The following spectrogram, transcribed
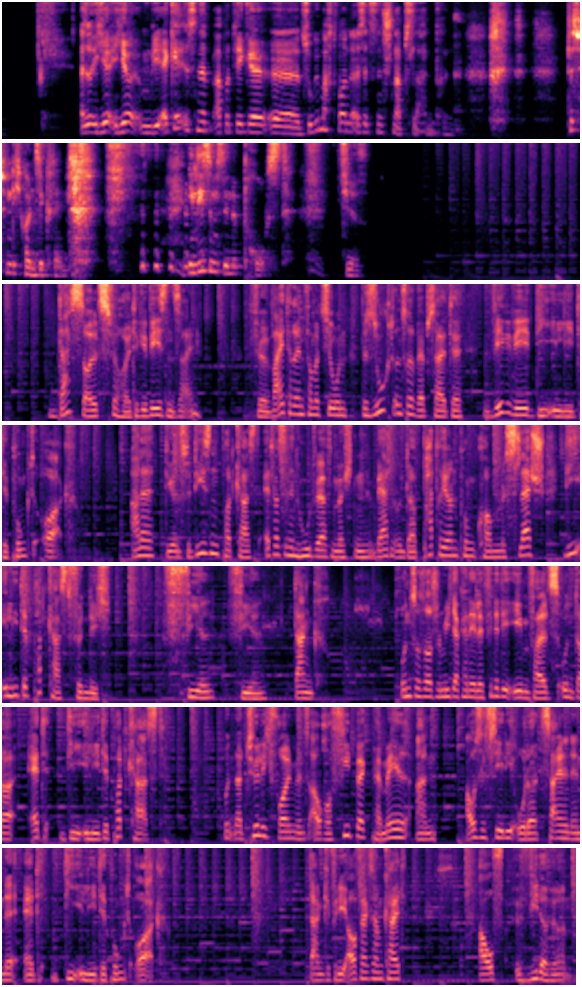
Also hier, hier um die Ecke ist eine Apotheke äh, zugemacht worden, da ist jetzt ein Schnapsladen drin. Das finde ich konsequent. In diesem Sinne Prost. Cheers. Das soll's für heute gewesen sein. Für weitere Informationen besucht unsere Webseite www.dielite.org. Alle, die uns für diesen Podcast etwas in den Hut werfen möchten, werden unter patreon.com slash dieelitepodcast fündig. Vielen, vielen Dank. Unsere Social Media Kanäle findet ihr ebenfalls unter dieelitepodcast. Und natürlich freuen wir uns auch auf Feedback per Mail an aushilfsjedi oder Zeilenende at dieelite.org. Danke für die Aufmerksamkeit. Auf Wiederhören.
